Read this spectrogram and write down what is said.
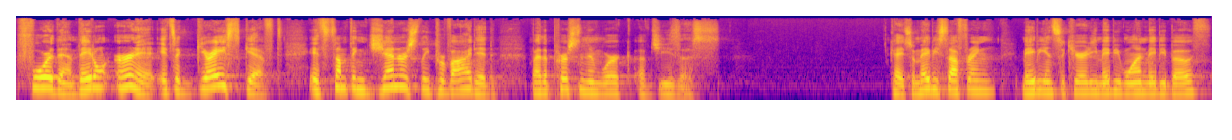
for them. They don't earn it. It's a grace gift. It's something generously provided by the person and work of jesus. Okay so maybe suffering maybe insecurity maybe one maybe both.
